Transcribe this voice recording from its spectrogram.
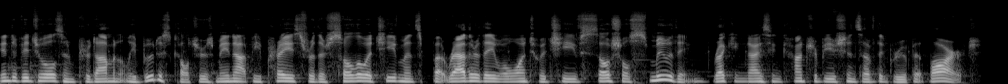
Individuals in predominantly Buddhist cultures may not be praised for their solo achievements, but rather they will want to achieve social smoothing, recognizing contributions of the group at large.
